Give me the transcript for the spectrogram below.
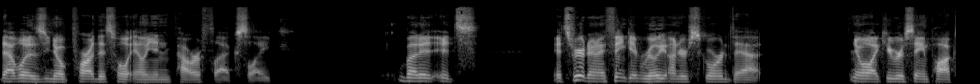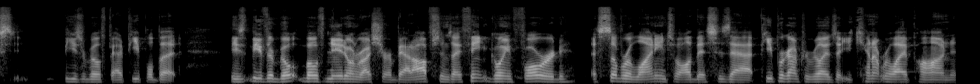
That was, you know, part of this whole alien power flex. Like, but it, it's it's weird, and I think it really underscored that. You know, like you were saying, Pox, these are both bad people, but these either both NATO and Russia are bad options. I think going forward, a silver lining to all this is that people are going to realize that you cannot rely upon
